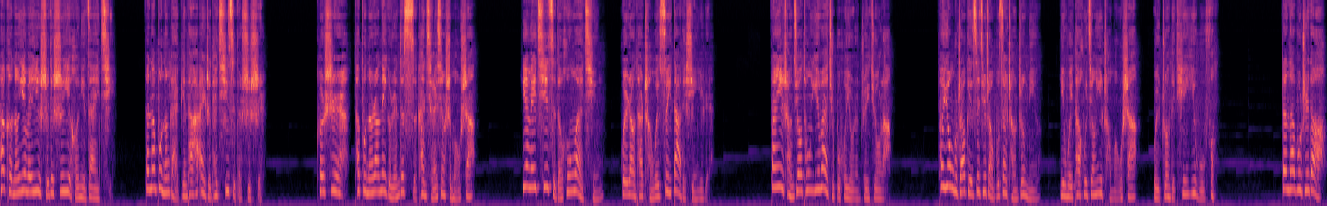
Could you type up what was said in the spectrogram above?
他可能因为一时的失意和你在一起，但那不能改变他还爱着他妻子的事实。可是他不能让那个人的死看起来像是谋杀，因为妻子的婚外情会让他成为最大的嫌疑人。但一场交通意外就不会有人追究了，他用不着给自己找不在场证明，因为他会将一场谋杀伪装的天衣无缝。但他不知道，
